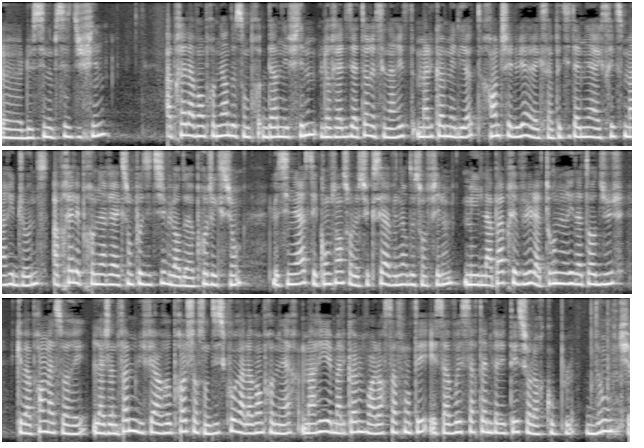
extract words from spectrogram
euh, le synopsis du film. Après l'avant-première de son dernier film, le réalisateur et scénariste Malcolm Elliott rentre chez lui avec sa petite amie actrice Mary Jones. Après les premières réactions positives lors de la projection, le cinéaste est confiant sur le succès à venir de son film, mais il n'a pas prévu la tournure inattendue que va prendre la soirée. La jeune femme lui fait un reproche sur son discours à l'avant-première. Marie et Malcolm vont alors s'affronter et s'avouer certaines vérités sur leur couple. Donc,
